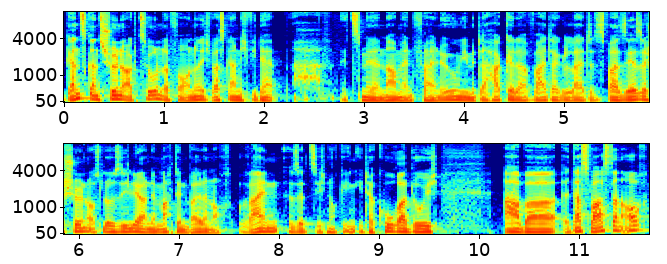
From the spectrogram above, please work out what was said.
Ganz, ganz schöne Aktion da vorne. Ich weiß gar nicht, wie der, ah, jetzt ist mir der Name entfallen, irgendwie mit der Hacke da weitergeleitet. Es war sehr, sehr schön aus Losilia und der macht den Ball dann auch rein, setzt sich noch gegen Itakura durch. Aber das war es dann auch.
